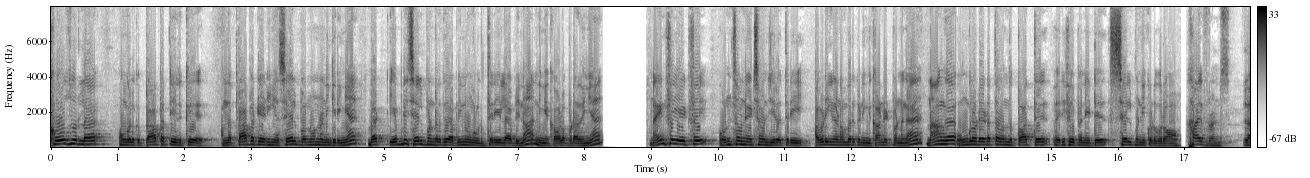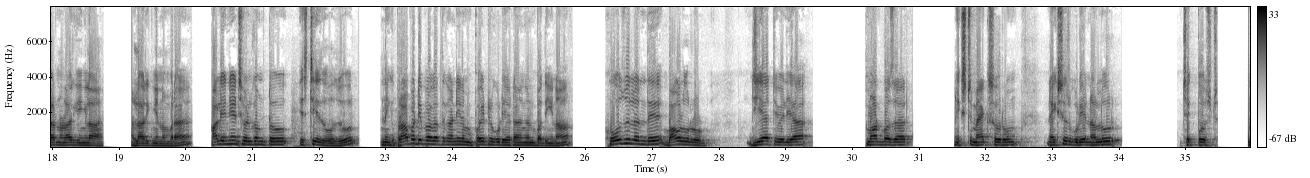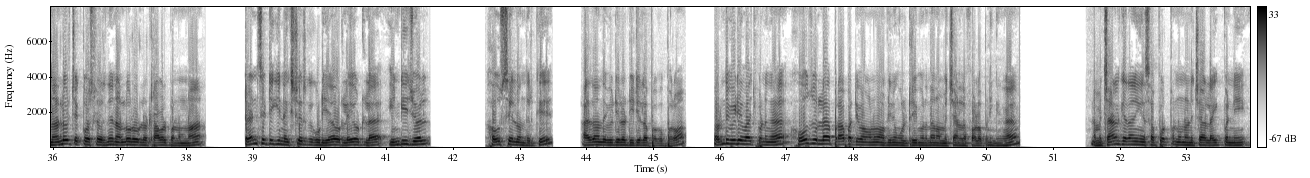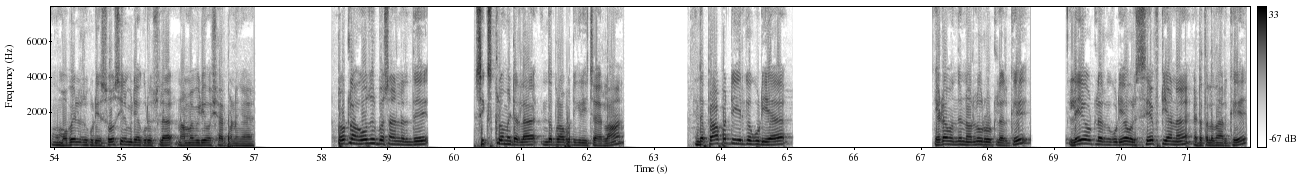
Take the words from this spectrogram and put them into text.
ஹோசூரில் உங்களுக்கு ப்ராப்பர்ட்டி இருக்குது அந்த ப்ராப்பர்ட்டியை நீங்கள் சேல் பண்ணணும்னு நினைக்கிறீங்க. பட் எப்படி சேல் பண்ணுறது அப்படின்னு உங்களுக்கு தெரியல அப்படின்னா நீங்கள் கவலைப்படாதீங்க. Nine five eight five one seven eight seven zero three அப்படிங்கிற நம்பருக்கு நீங்கள் காண்டாக்ட் பண்ணுங்கள் நாங்கள் உங்களோட இடத்த வந்து பார்த்து வெரிஃபை பண்ணிவிட்டு சேல் பண்ணி கொடுக்குறோம். ஹாய் ஃப்ரெண்ட்ஸ் எல்லோரும் நல்லா இருக்கீங்களா? நல்லா இருக்கீங்க நம்புகிறேன் all Indians welcome to STS Hosur இன்னைக்கு ப்ராப்பர்ட்டி பார்க்கறதுக்காண்டி நம்ம போயிட்டுருக்கூடிய இடங்கன்னு பார்த்தீங்கன்னா ஹோசூர்லேருந்து பாகலூர் ரோட் ஜிஆர்டி வழியாக smart bazaar next Max showroom next இருக்கக்கூடிய Nallur check post Nallur check போஸ்ட்டில் இருந்து நல்லூர் ரோட்டில் ட்ராவல் பண்ணோம்னா ட்ரெண்ட் சிட்டிக்கு நெக்ஸ்ட் இருக்கக்கூடிய ஒரு லேஅவுட்டில் இண்டிவிஜுவல் ஹவுஸ் சேல் வந்திருக்கு. அதுதான் அந்த வீடியோவில் டீட்டெயிலாக பார்க்க போகிறோம் தொடர்ந்து வீடியோ வாட்ச் பண்ணுங்கள் ஹோசூரில் ப்ராப்பர்ட்டி வாங்கணும் அப்படின்னு உங்களுக்கு ட்ரீம் இருந்தால் நம்ம சேனலை ஃபாலோ பண்ணிக்கோங்க. நம்ம சேனலுக்கு எதாவது நீங்கள் சப்போர்ட் பண்ணணும்னு நினச்சா லைக் பண்ணி உங்கள் மொபைலில் இருக்கக்கூடிய சோஷியல் மீடியா குரூப்ஸில் நம்ம வீடியோவை ஷேர் பண்ணுங்கள் டோட்டலாக ஹோசூர் பஸ் ஸ்டாண்ட்லேருந்து சிக்ஸ் கிலோமீட்டரில் இந்த ப்ராப்பர்ட்டிக்கு ரீச் ஆகிடலாம் இந்த ப்ராப்பர்ட்டி இருக்கக்கூடிய இடம் வந்து நல்லூர் ரோட்டில் இருக்குது லே அவுட்டில் இருக்கக்கூடிய ஒரு சேஃப்டியான இடத்துல தான் இருக்குது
